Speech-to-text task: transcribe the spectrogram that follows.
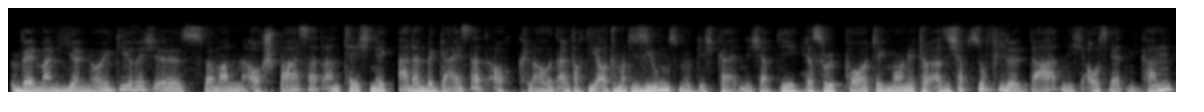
wenn man hier neugierig ist, wenn man auch Spaß hat an Technik, ah, dann begeistert auch Cloud einfach die Automatisierungsmöglichkeiten. Ich habe die das Reporting, Monitor, also ich habe so viele Daten, die ich auswerten kann,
